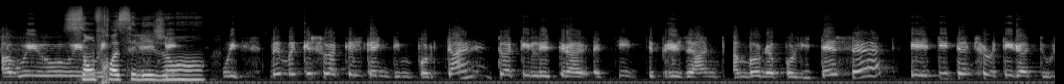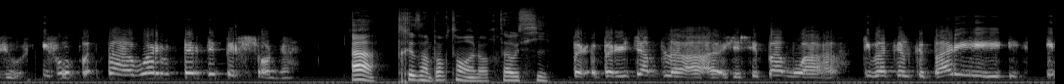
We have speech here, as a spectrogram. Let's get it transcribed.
Ah sans froisser les gens. Oui, même que soit quelqu'un d'important, toi tu, tu te présentes en bonne politesse et tu t'en sortiras toujours. Il ne faut pas pas avoir peur de personne. Ah, très important alors, ça aussi. Par, par exemple, euh, je ne sais pas moi, tu vas quelque part et, et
